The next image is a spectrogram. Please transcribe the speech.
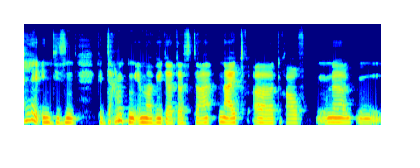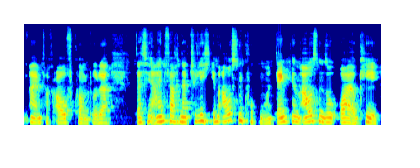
alle in diesen Gedanken immer wieder, dass da Neid, äh, drauf, ne, einfach aufkommt oder dass wir einfach natürlich im Außen gucken und denken im Außen so: „Oh, okay,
